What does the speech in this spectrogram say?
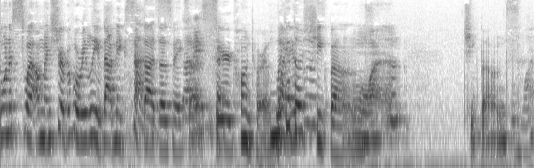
don't want to sweat on my shirt before we leave. That makes sense. That does make That sense. makes For your contour. Look Why at those is- cheekbones. What? Cheekbones. What?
